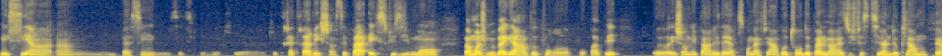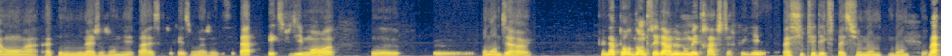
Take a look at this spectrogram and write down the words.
et c'est un, une façon de s'exprimer qui, qui, est très très riche. Hein. C'est pas exclusivement. Enfin, moi, je me bagarre un peu pour, rappeler. Euh, et j'en ai parlé d'ailleurs parce qu'on a fait un retour de palmarès du festival de Clermont-Ferrand à, à Commune Image. J'en ai parlé à cette occasion-là. C'est pas exclusivement comment dire, euh, la porte d'entrée vers le long métrage, c'est-à-dire qu'il y a une capacité d'expression dans, dans bah,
